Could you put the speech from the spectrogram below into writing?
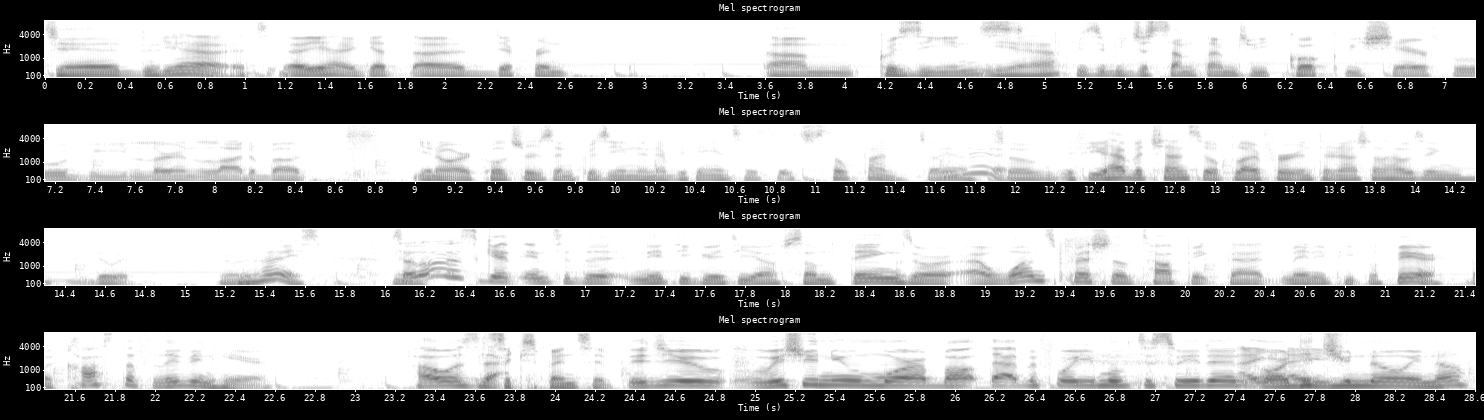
Jed. Yeah, it's uh, yeah. I get uh, different um, cuisines. Yeah. because we just sometimes we cook, we share food, we learn a lot about you know our cultures and cuisine and everything. It's just, it's so fun. So yeah. Yeah. So if you have a chance to apply for international housing, do it. Do it. Nice. So Yeah. now let's get into the nitty gritty of some things or uh, one special topic that many people fear the cost of living here. How was that? It's expensive. Did you wish you knew more about that before you moved to Sweden, I- or did you know enough?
